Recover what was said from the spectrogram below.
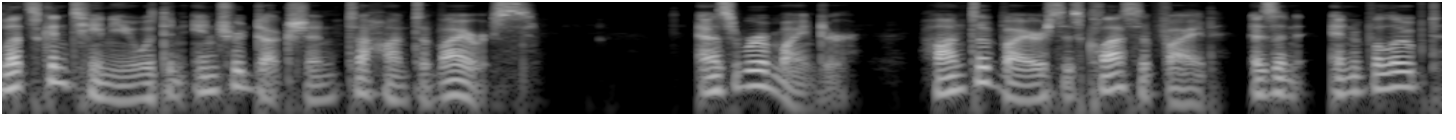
Let's continue with an introduction to hantavirus. As a reminder, hantavirus is classified as an enveloped,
